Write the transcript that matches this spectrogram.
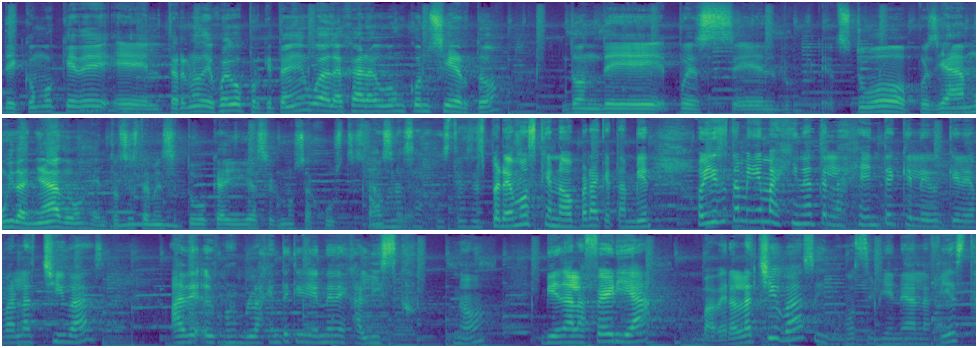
de cómo quede el terreno de juego, porque también en Guadalajara hubo un concierto donde pues estuvo pues ya muy dañado, entonces también se tuvo que ahí hacer unos ajustes. Vamos unos ajustes, esperemos que no, para que también... Oye, eso también imagínate la gente que le, que le va a las chivas, por ejemplo, la gente que viene de Jalisco, ¿no? Viene a la feria, va a ver a las chivas y luego se viene a la fiesta,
